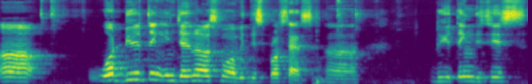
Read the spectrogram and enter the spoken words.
uh, what do you think in general semua with this process? Uh, do you think this is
